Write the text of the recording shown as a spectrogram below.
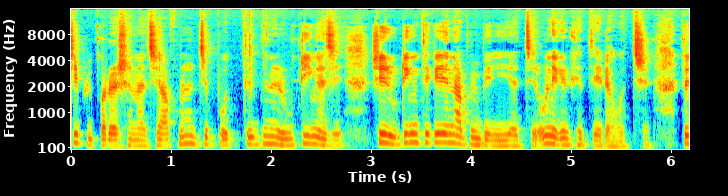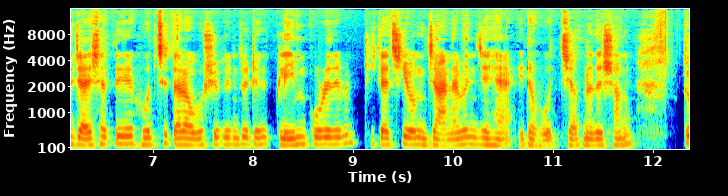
যে প্রিপারেশন আছে, আপনার যে প্রত্যেক দিনের রুটিন আছে, সেই রুটিন থেকে যেন আপনি বেরিয়ে যাচ্ছেন, অনেকের ক্ষেত্রে এটা হচ্ছে। তো যার সাথে হচ্ছে, তারা অবশ্যই কিন্তু এটাকে ক্লেম করে দেবেন, ঠিক আছে, এবং জানাবেন যে হ্যাঁ এটা হচ্ছে আপনাদের সঙ্গে। তো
